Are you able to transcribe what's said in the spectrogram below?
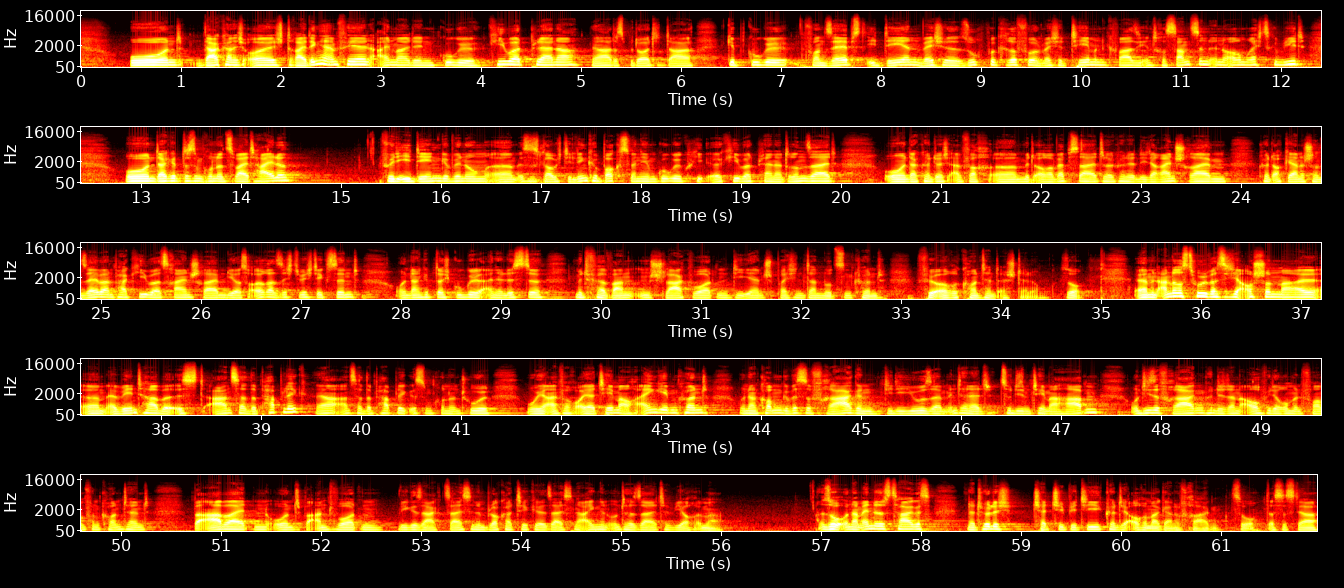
Und da kann ich euch drei Dinge empfehlen. Einmal den Google Keyword Planner. Ja, das bedeutet, da gibt Google von selbst Ideen, welche Suchbegriffe und welche Themen quasi interessant sind in eurem Rechtsgebiet. Und da gibt es im Grunde zwei Teile. Für die Ideengewinnung äh, ist es, glaube ich, die linke Box, wenn ihr im Google äh, Keyword Planner drin seid. Und da könnt ihr euch einfach äh, mit eurer Webseite, könnt ihr die da reinschreiben, könnt auch gerne schon selber ein paar Keywords reinschreiben, die aus eurer Sicht wichtig sind. Und dann gibt euch Google eine Liste mit verwandten Schlagworten, die ihr entsprechend dann nutzen könnt für eure Content-Erstellung. So. Ähm, ein anderes Tool, was ich hier auch schon mal ähm, erwähnt habe, ist Answer the Public. Ja, Answer the Public ist im Grunde ein Tool, wo ihr einfach euer Thema auch eingeben könnt und dann kommen gewisse Fragen, die die User im Internet zu diesem Thema haben. Und diese Fragen könnt ihr dann auch wiederum in Form von Content bearbeiten und beantworten. Wie gesagt, sei es in einem Blogartikel, sei es in einer eigenen Unterseite, wie auch immer. So, und am Ende des Tages natürlich ChatGPT könnt ihr auch immer gerne fragen. So, das ist ja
